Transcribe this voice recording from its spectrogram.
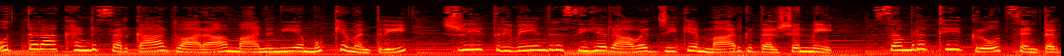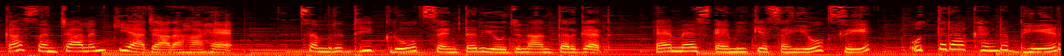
उत्तराखंड सरकार द्वारा माननीय मुख्यमंत्री श्री त्रिवेंद्र सिंह रावत जी के मार्गदर्शन में समृद्धि ग्रोथ सेंटर का संचालन किया जा रहा है। समृद्धि ग्रोथ सेंटर योजना अंतर्गत एमएसएमई के सहयोग से उत्तराखंड भेड़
